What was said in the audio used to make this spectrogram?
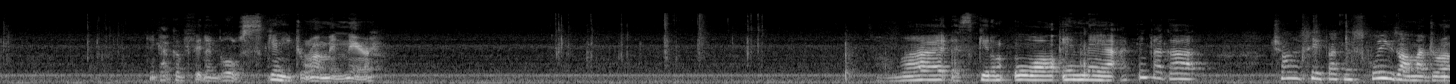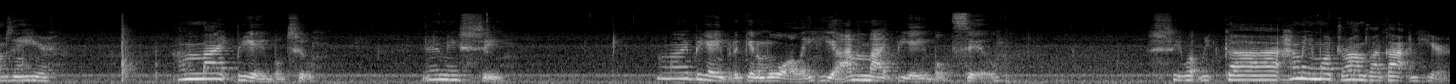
I think I can fit a little skinny drum in there. Alright, let's get them all in there. I think I got, trying to see if I can squeeze all my drums in here. I might be able to. Let me see might be able to get them all in here. I might be able to. See what we got. How many more drums I got in here?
